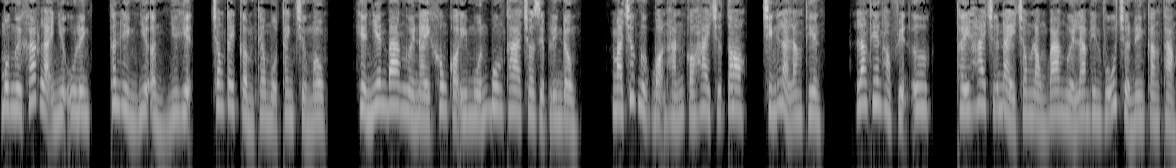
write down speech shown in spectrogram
Một người khác lại như U Linh, thân hình như ẩn như hiện, trong tay cầm theo một thanh trường mâu. Hiển nhiên ba người này không có ý muốn buông tha cho Diệp Linh Đồng, mà trước ngực bọn hắn có hai chữ to, chính là Lăng Thiên. Lăng Thiên học viện ư? Thấy hai chữ này trong lòng ba người Lam Hiên Vũ trở nên căng thẳng.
